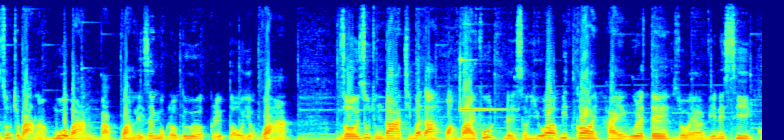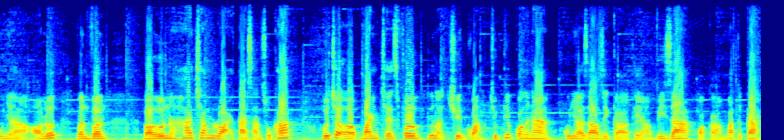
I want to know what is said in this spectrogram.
giúp cho bạn là mua bán và quản lý danh mục đầu tư crypto hiệu quả. Rồi giúp chúng ta chỉ mất khoảng vài phút để sở hữu Bitcoin hay UST rồi VNC cũng như là Alert vân vân và hơn 200 loại tài sản số khác hỗ trợ bank transfer tức là chuyển khoản trực tiếp qua ngân hàng cũng như là giao dịch à, thẻ Visa hoặc à, Mastercard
